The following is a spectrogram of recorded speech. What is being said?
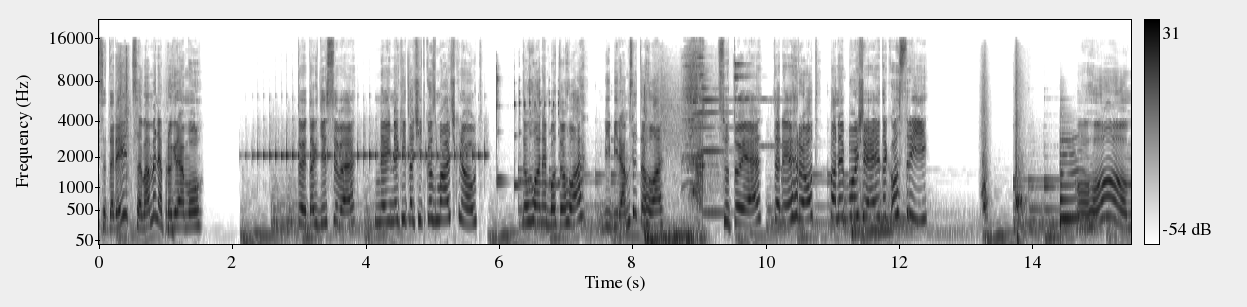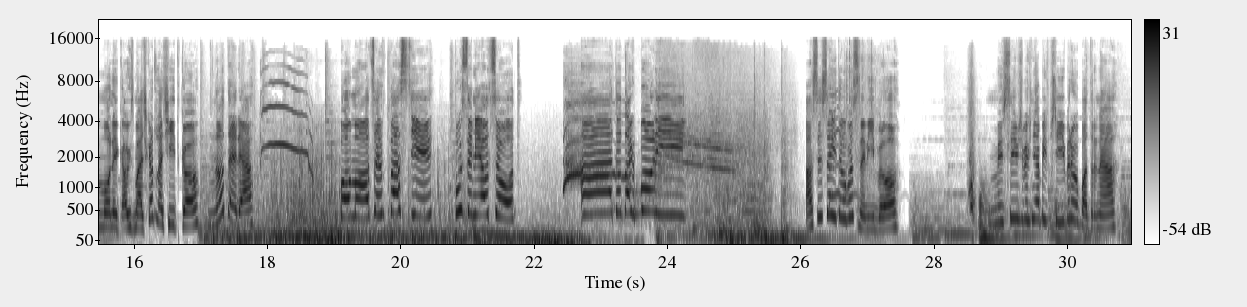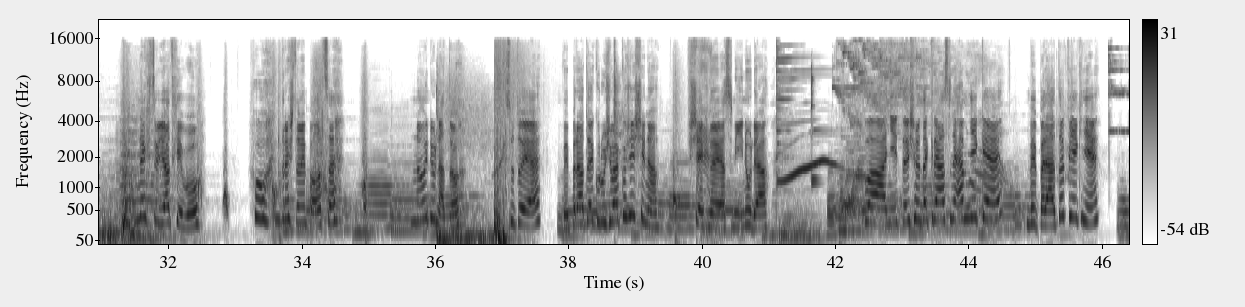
se tedy, co máme na programu? To je tak děsivé. Nevím, jaký tlačítko zmáčknout. Tohle nebo tohle? Vybírám si tohle. Co to je? Tady je hrot. Pane bože, je tak ostrý. Oho, Monika už zmáčka tlačítko. No teda. Pomoc, jsem v pasti. Puste mě odsud. A to tak bolí. Asi se jí to vůbec nelíbilo. Myslím, že bych měla být při výběru opatrná. Nechci udělat chybu. Fuh, držte mi palce. No, jdu na to. Co to je? Vypadá to jako růžová kožešina. Všechno je jasný, nuda. Páni, to je všechno tak krásné a měkké. Vypadá to pěkně.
